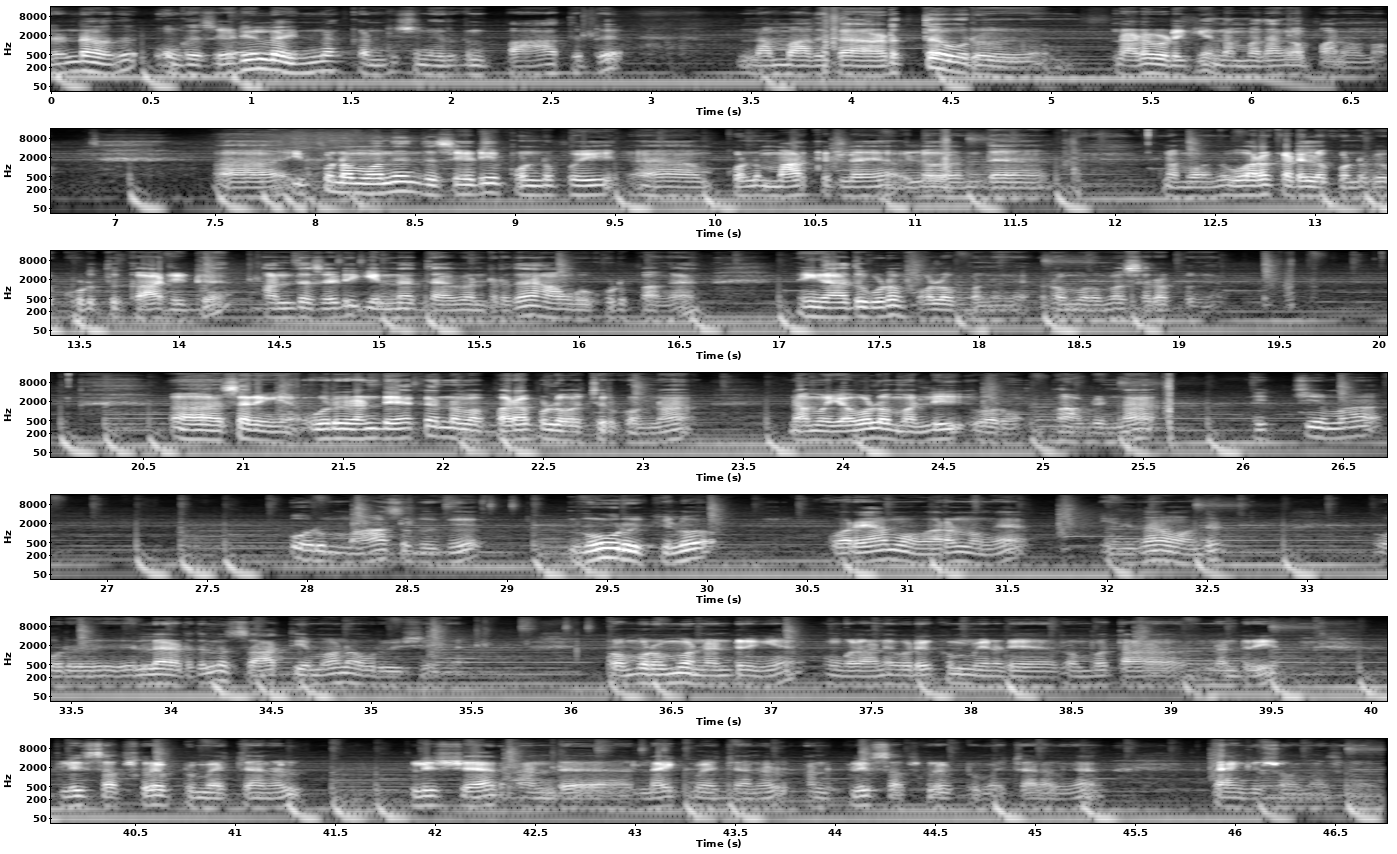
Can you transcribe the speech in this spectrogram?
இரண்டாவது உங்கள் செடியில் என்ன கண்டிஷன் இருக்குன்னு பார்த்துட்டு நம்ம அதுக்கு அடுத்த ஒரு நடவடிக்கை நம்ம தாங்க பண்ணணும். இப்போ நம்ம வந்து இந்த செடியை கொண்டு போய் கொண்டு மார்க்கெட்டில் இல்லை இந்த நம்ம வந்து உரக்கடையில் கொண்டு போய் கொடுத்து காட்டிட்டு அந்த செடிக்கு என்ன தேவைன்றதை அவங்க கொடுப்பாங்க. நீங்கள் அது கூட ஃபாலோ பண்ணுங்கள் ரொம்ப ரொம்ப சிறப்புங்க. சரிங்க. ஒரு ரெண்டு ஏக்கர் நம்ம பரப்பில் வச்சுருக்கோம்னா நம்ம எவ்வளோ மல்லி வரும் அப்படின்னா நிச்சயமாக ஒரு மாதத்துக்கு நூறு கிலோ குறையாமல் வரணுங்க. இதுதான் வந்து ஒரு எல்லா இடத்துலையும் சாத்தியமான ஒரு விஷயங்க. ரொம்ப ரொம்ப நன்றிங்க. உங்கள் அனைவருக்கும் என்னுடைய ரொம்ப த நன்றி. Please subscribe to my channel please share and like my channel and please subscribe to my சேனலுங்க thank you so மச்ங்க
